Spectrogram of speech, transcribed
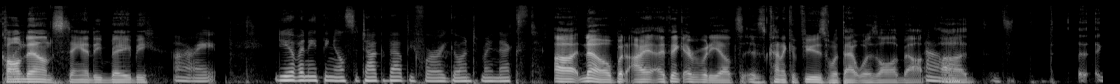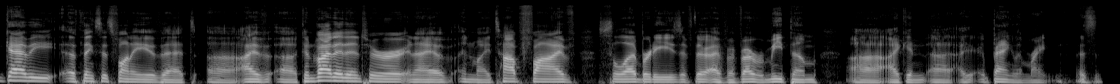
Calm down, Sandy baby. All right. Do you have anything else to talk about before I go into my next? Uh, no, but I, I think everybody else is kind of confused what that was all about. Oh. Uh, Gabby uh, thinks it's funny that uh, I've uh, confided into her, and I have in my top five celebrities. If they if I've ever meet them, uh, I can uh, I I bang them right. That's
